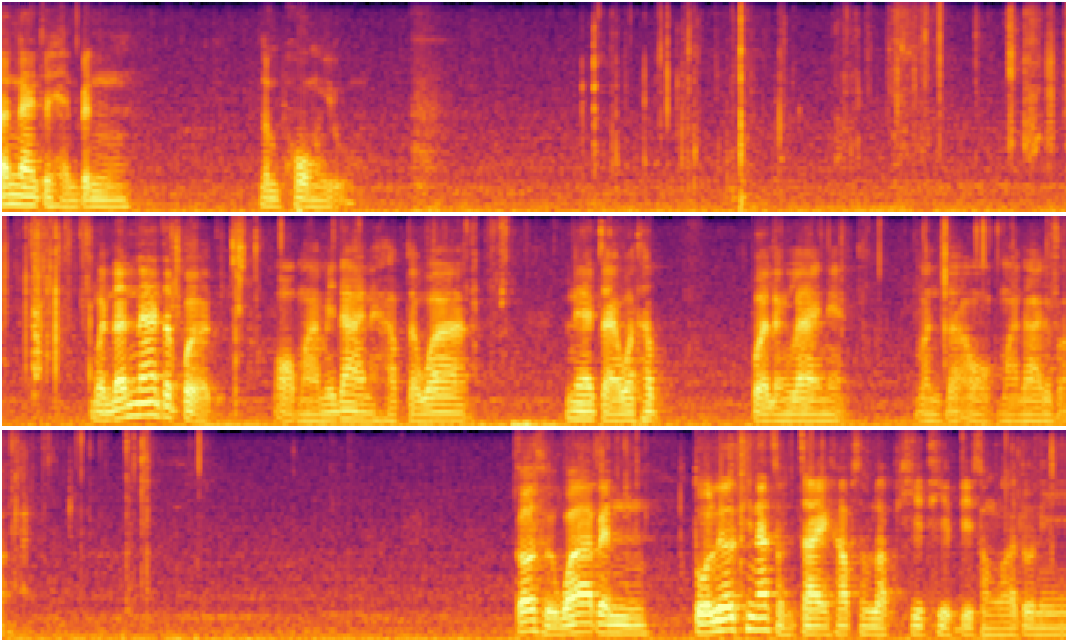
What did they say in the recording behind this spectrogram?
ด้านในจะเห็นเป็นลำโพงอยู่เหมือนด้านหน้าจะเปิดออกมาไม่ได้นะครับ แต่ว่าแน่ใจว่าถ้าเปิดแรงๆเนี่ย มันจะเอาออกมาได้หรือเปล่า ก็ถือว่าเป็นตัวเลือกที่น่าสนใจครับสำหรับ Creative D 200ตัวนี้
